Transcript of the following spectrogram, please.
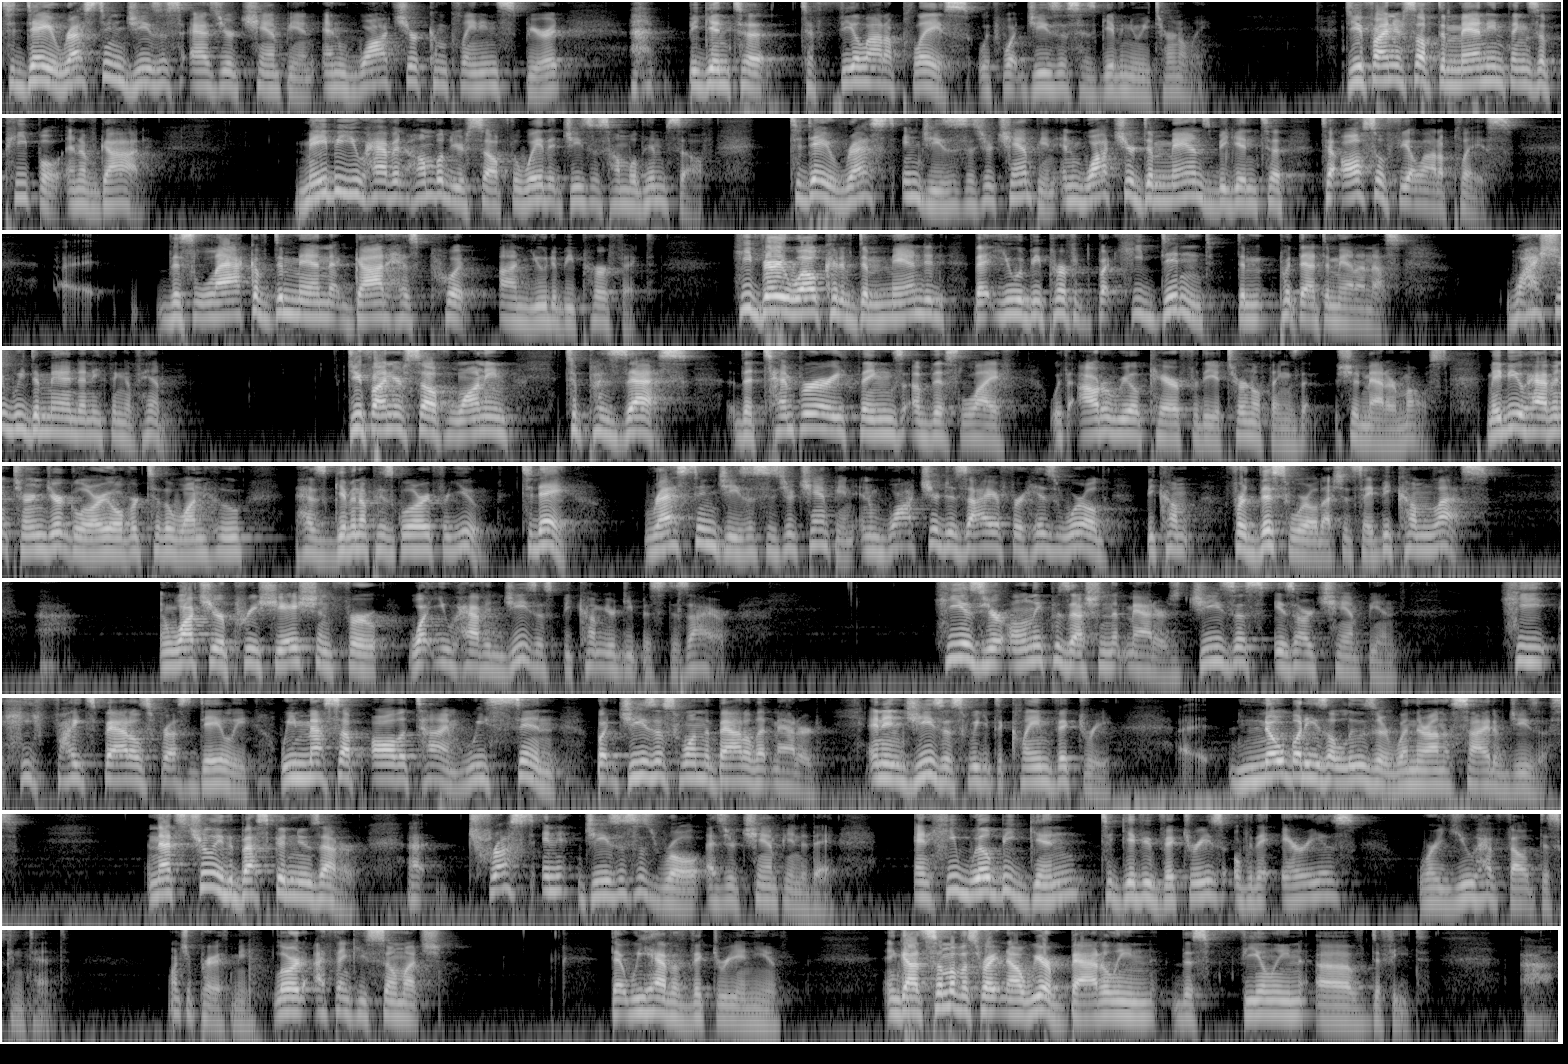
Today, rest in Jesus as your champion and watch your complaining spirit begin to, to feel out of place with what Jesus has given you eternally. Do you find yourself demanding things of people and of God? Maybe you haven't humbled yourself the way that Jesus humbled himself. Today, rest in Jesus as your champion and watch your demands begin to, to also feel out of place. Uh, this lack of demand that God has put on you to be perfect. He very well could have demanded that you would be perfect, but He didn't put that demand on us. Why should we demand anything of Him? Do you find yourself wanting to possess the temporary things of this life without a real care for the eternal things that should matter most. Maybe you haven't turned your glory over to the one who has given up his glory for you. Today, rest in Jesus as your champion and watch your desire for his world become, for this world, I should say, become less. Uh, and watch your appreciation for what you have in Jesus become your deepest desire. He is your only possession that matters. Jesus is our champion. He, he fights battles for us daily. We mess up all the time. We sin. But Jesus won the battle that mattered. And in Jesus, we get to claim victory. Uh, nobody's a loser when they're on the side of Jesus. And that's truly the best good news ever. Uh, trust in Jesus' role as your champion today. And he will begin to give you victories over the areas where you have felt discontent. Why don't you pray with me? Lord, I thank you so much that we have a victory in you. And God, some of us right now, we are battling this feeling of defeat. Uh,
